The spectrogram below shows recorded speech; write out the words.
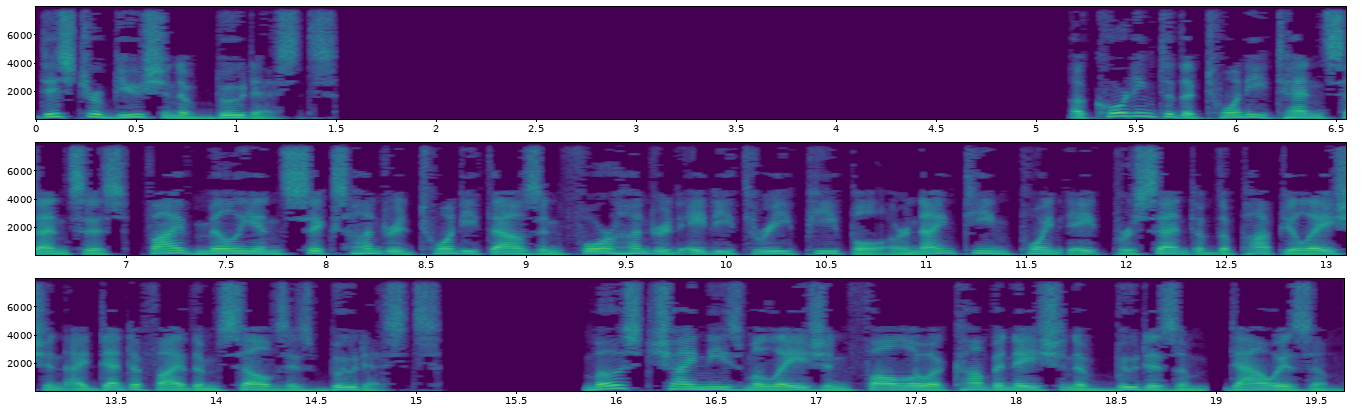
Distribution of Buddhists According to the 2010 census, 5,620,483 people or 19.8% of the population identify themselves as Buddhists. Most Chinese Malaysian follow a combination of Buddhism, Taoism,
